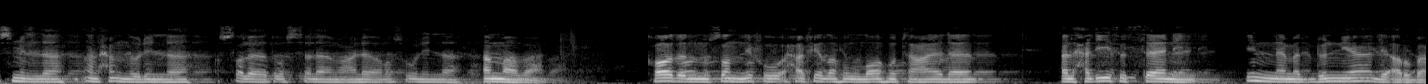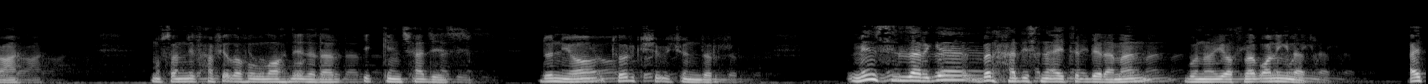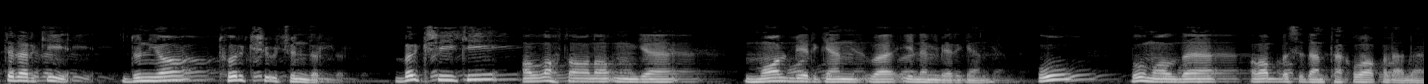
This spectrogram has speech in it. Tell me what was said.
بسم الله الحمد لله الصلاة والسلام على رسول الله أما بعد قال المصنف حفظه الله تعالى الحديث الثاني إنما الدنيا لأربعة مصنف حفظه الله dedilar ikkinchi hadis dunyo to'rt kishi uchundir men sizlarga bir hadisni aytib beraman buni yodlab olinglar aytdilarki dunyo to'rt kishi uchundir. Bir kishiki alloh taolo unga mol bergan va ilm bergan. U bu molda robbisidan taqvo qiladi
